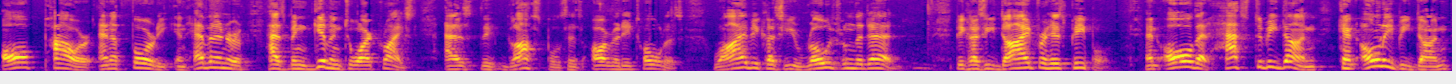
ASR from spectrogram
All power and authority in heaven and earth has been given to our Christ, as the Gospels has already told us. Why? Because he rose from the dead, because he died for his people. And all that has to be done can only be done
